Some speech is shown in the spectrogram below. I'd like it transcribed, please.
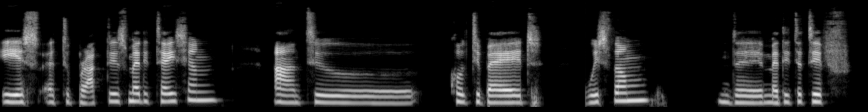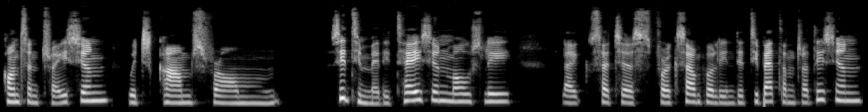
is uh, to practice meditation and to cultivate wisdom, the meditative concentration, which comes from sitting meditation mostly, like such as, for example, in the Tibetan tradition,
